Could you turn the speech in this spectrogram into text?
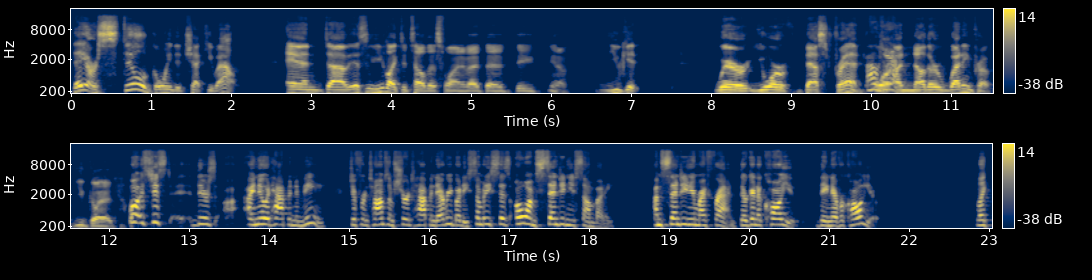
they are still going to check you out and uh, you like to tell this one about the the you know you get where your best friend oh, or yeah. another wedding pro. You go ahead. Well, it's just there's I know it happened to me different times. I'm sure it's happened to everybody. Somebody says, "Oh, I'm sending you somebody. I'm sending you my friend. They're going to call you." They never call you. Like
